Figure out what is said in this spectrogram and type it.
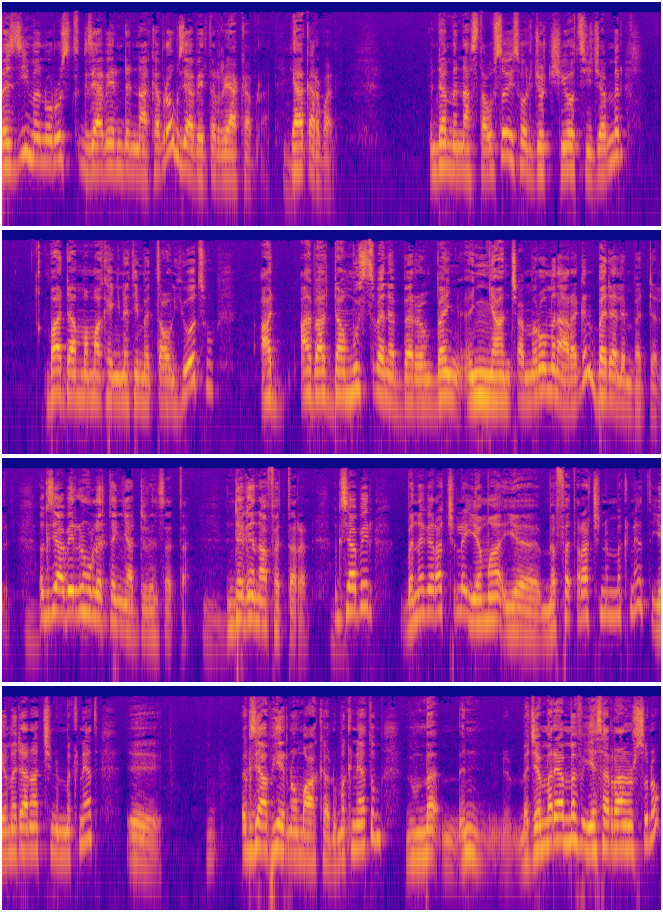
በዚህ መኖር ውስጥ እግዚአብሔር እንድናከብረው እግዚአብሔር ጥሪ ያከብራል ያቀርባል። እንደምናስታውሰው የሰው ልጆች ህይወት ሲጀምር በአዳም አማካኝነት የመጣውን ህይወት በአዳም ውስጥ በነበረው እኛን ጨምሮ ምን አረግን? በደልን በደልን። እግዚአብሔር ግን ሁለተኛ እድልን ሰጠ፣ እንደገና ፈጠረን። እግዚአብሔር በነገራችን ላይ የመፈጠራችንን ምክንያት የመዳናችንን ምክንያት እግዚአብሔር ነው ማዕከሉ። ምክንያቱም መጀመሪያ የሰራን እርሱ ነው፣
